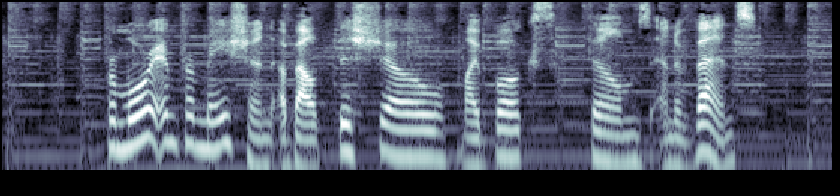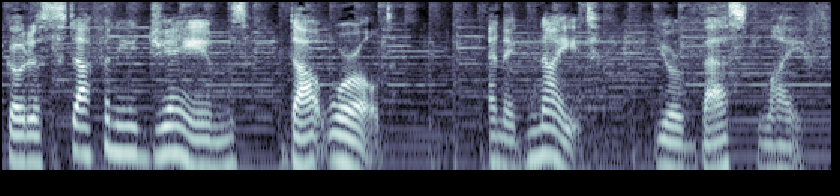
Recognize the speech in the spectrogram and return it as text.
For more information about this show, my books, films, and events, go to stephaniejames.world and ignite your best life.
